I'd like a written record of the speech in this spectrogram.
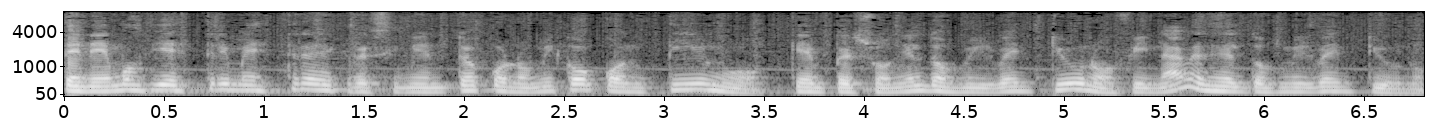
Tenemos 10 trimestres de crecimiento económico continuo que empezó en el 2021, finales del 2021,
